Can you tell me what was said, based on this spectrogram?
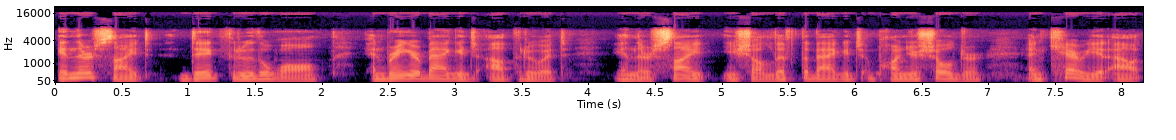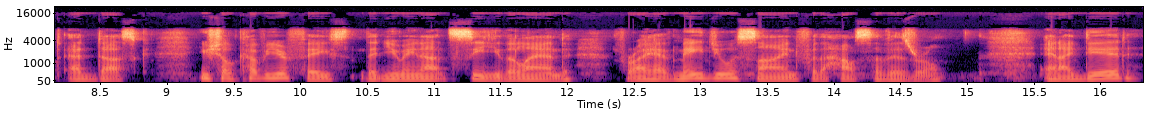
In their sight, dig through the wall, and bring your baggage out through it. In their sight, you shall lift the baggage upon your shoulder, and carry it out at dusk. You shall cover your face, that you may not see the land, for I have made you a sign for the house of Israel. And I did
